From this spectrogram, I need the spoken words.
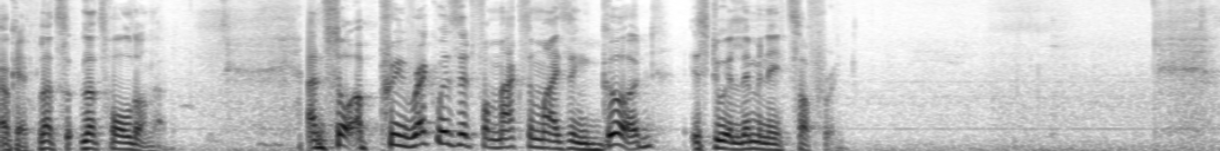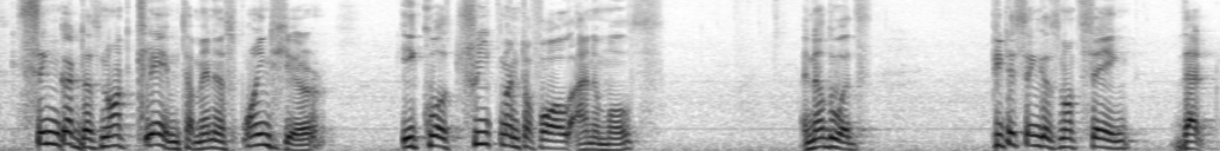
Okay, let's, let's hold on that. And so a prerequisite for maximizing good is to eliminate suffering. Singer does not claim, Tamene's point here, equal treatment of all animals In other words, Peter Singer is not saying that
